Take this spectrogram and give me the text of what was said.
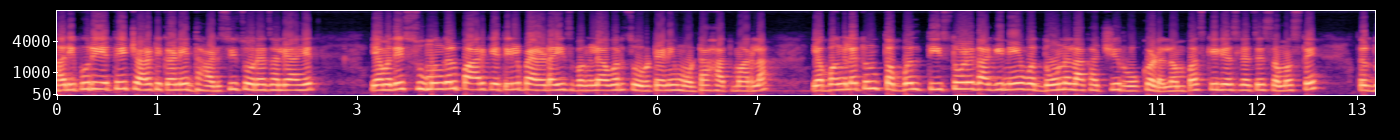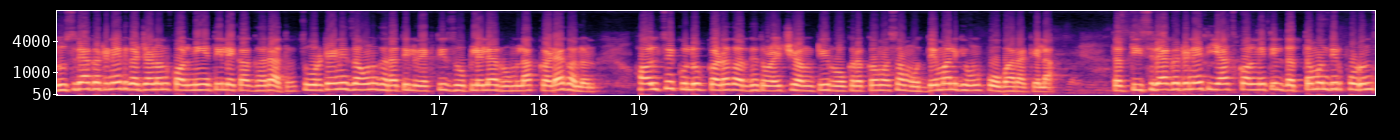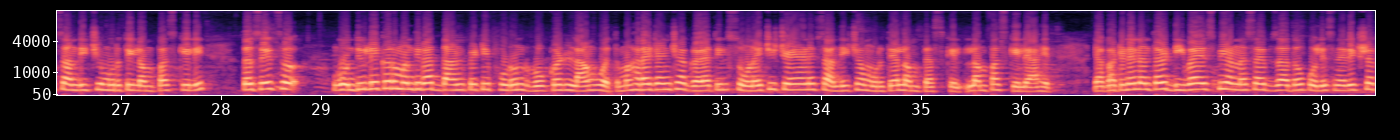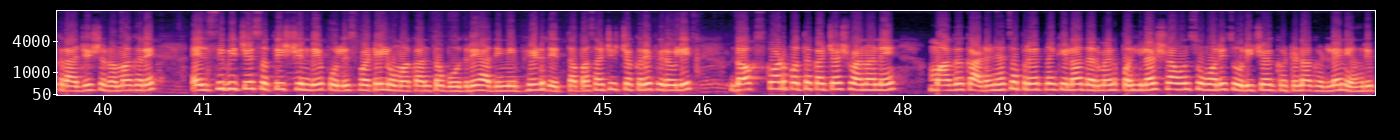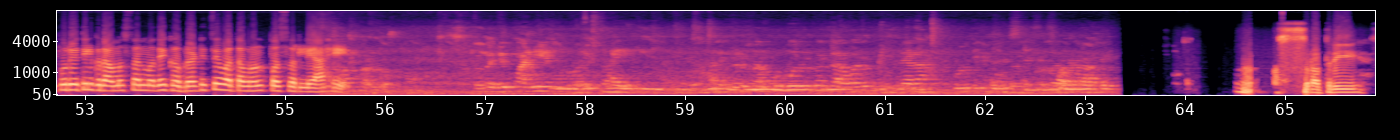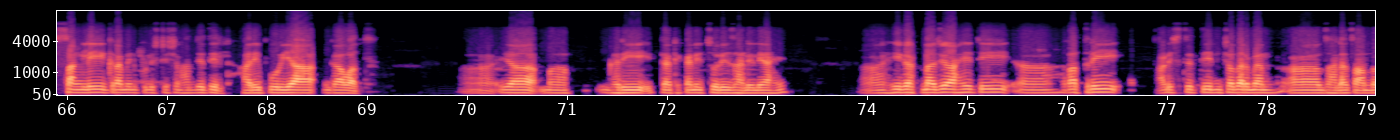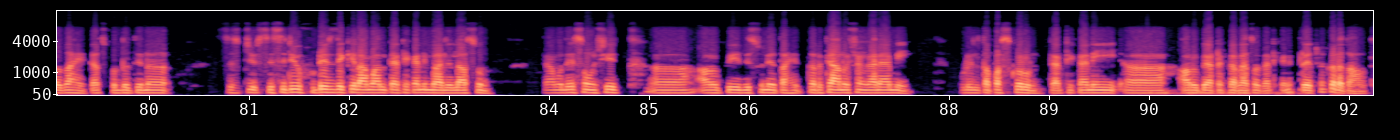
हरिपुरी येथे चार ठिकाणी धाडसी चोऱ्या झाल्या आहेत. यामध्ये सुमंगल पार्क येथील पॅराडाईज बंगल्यावर चोरट्याने मोठा हात मारला. या बंगल्यातून तब्बल तीस तोळे दागिने व दोन लाखाची रोकड लंपास केली असल्याचे समजते. तर दुसऱ्या घटनेत गजानन कॉलनी येथील एका घरात चोरट्याने जाऊन घरातील व्यक्ती झोपलेल्या रूमला कड्या घालून हॉलचे कुलूप काढत अर्ध्या तोळ्याची अंगठी रोख रक्कम असा मुद्देमाल घेऊन पोबारा केला. तर तिसऱ्या घटनेत याच कॉलनीतील दत्त मंदिर फोडून चांदीची मूर्ती लंपास केली. तसेच गोंदिवलेकर मंदिरात दानपेटी फोडून रोकड लांबवत महाराजांच्या गळ्यातील सोन्याची चेन आणि चांदीच्या मूर्त्या लंपास केल- लंपास केल्या आहेत. या घटनेनंतर डीवायएसपी अण्णासाहेब जाधव पोलीस निरीक्षक राजेश रमाघरे एलसीबीचे सतीश शिंदे पोलीस पाटील उमाकांत बोधरे आदींनी भेट देत तपासाची चक्रे फिरवली. डॉग स्क्वॉड पथकाच्या श्वानाने माग काढण्याचा प्रयत्न केला. दरम्यान पहिला श्रावण सोमवारी चोरीची एक घटना घडल्याने हरिपूर येथील ग्रामस्थांमध्ये घबराटीचे वातावरण पसरले आहे. रात्री सांगली ग्रामीण पोलीस स्टेशन हद्दीतील हरिपूर या गावात या घरी त्या ठिकाणी चोरी झालेली आहे. ही घटना जी आहे ती रात्री अडीच ते तीनच्या दरम्यान झाल्याचा अंदाज आहे. त्याच पद्धतीनं सीसीटीव्ही फुटेज देखील आम्हाला त्या ठिकाणी मिळालेला असून त्यामध्ये संशयित आरोपी दिसून येत आहेत. तर त्या अनुषंगाने आम्ही पुढील तपास करून त्या ठिकाणी अ, आरोपी अटक करण्याचा त्या ठिकाणी प्रयत्न करत आहोत.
